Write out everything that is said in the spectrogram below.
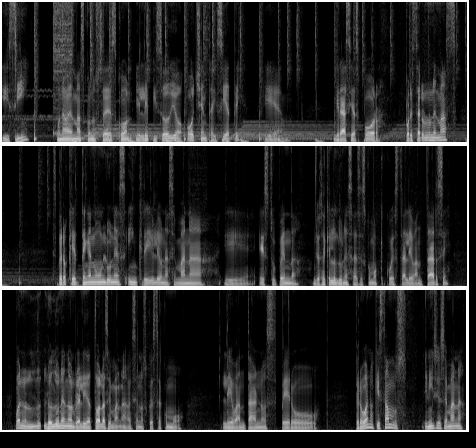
Y sí, una vez más con ustedes con el episodio 87. Eh, gracias por, por estar un lunes más. Espero que tengan un lunes increíble, una semana eh, estupenda. Yo sé que los lunes a veces como que cuesta levantarse. Bueno, los lunes no, en realidad toda la semana. A veces nos cuesta como levantarnos, pero... Pero bueno, aquí estamos. Inicio de semana.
